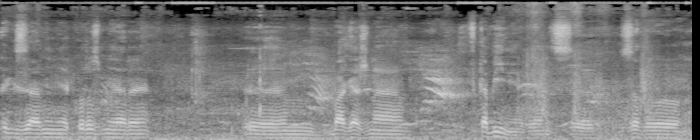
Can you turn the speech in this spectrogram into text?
egzamin jako rozmiary bagaż na, w kabinie, więc e, zadowolony.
